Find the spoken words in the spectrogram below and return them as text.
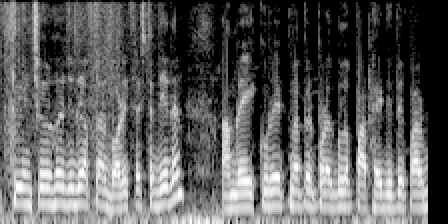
একটু ইনশিওর হয়ে যদি আপনার বডি সাইজটা দিয়ে দেন, আমরা একুরেট মাপের প্রোডাক্টগুলো পাঠিয়ে দিতে পারব।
